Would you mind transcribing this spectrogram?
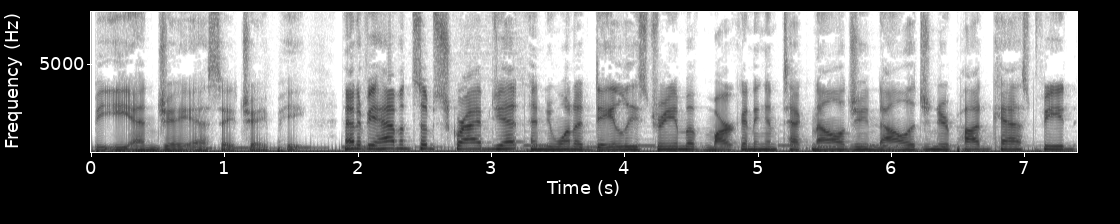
B E N J S H A P. And if you haven't subscribed yet and you want a daily stream of marketing and technology knowledge in your podcast feed,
